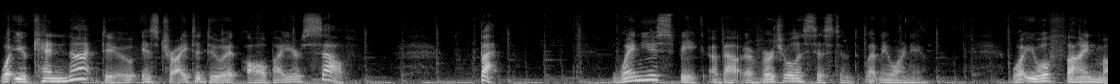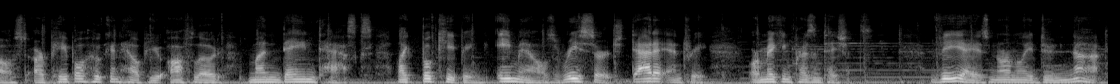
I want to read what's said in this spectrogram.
What you cannot do is try to do it all by yourself. But when you speak about a virtual assistant, let me warn you, what you will find most are people who can help you offload mundane tasks like bookkeeping, emails, research, data entry, or making presentations. VAs normally do not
